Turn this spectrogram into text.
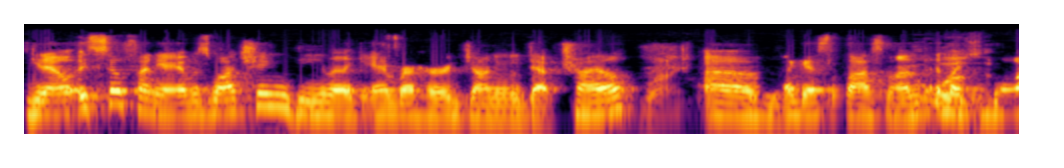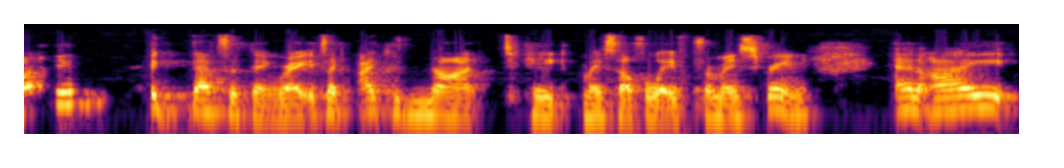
You know, it's so funny. I was watching the like Amber Heard Johnny Depp trial. Right. Um, I guess last month. and like watching it, that's the thing, right? It's like I could not take myself away from my screen. And I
